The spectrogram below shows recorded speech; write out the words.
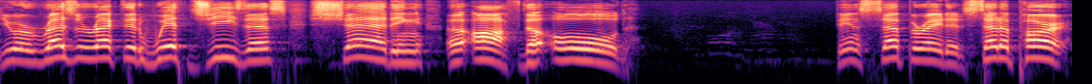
You are resurrected with Jesus, shedding uh, off the old, being separated, set apart,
